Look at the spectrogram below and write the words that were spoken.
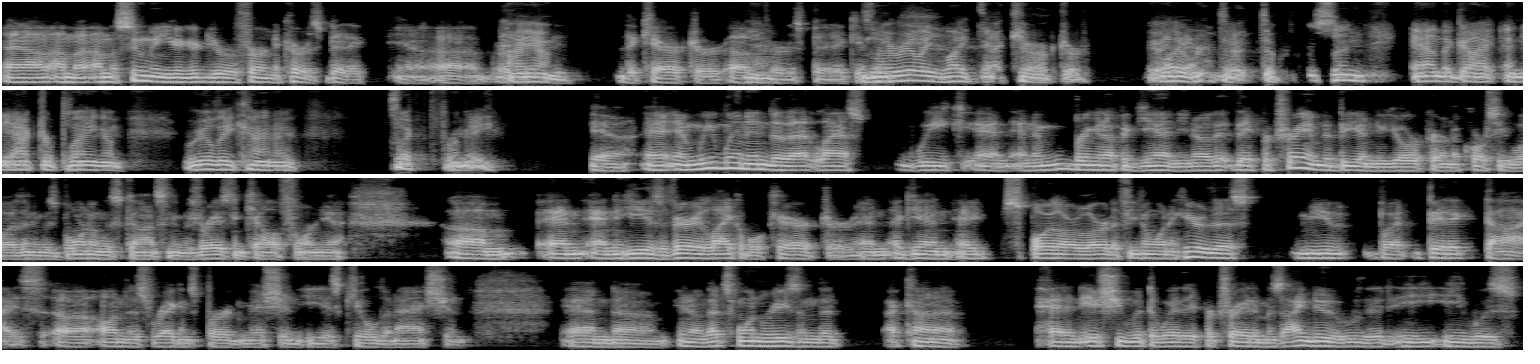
And I'm I'm assuming you're you're referring to Curtis Biddick. You know, uh, I am the, the character of yeah. Curtis Biddick. And we, I really like that character. Oh, the, yeah. the, the person and the guy and the actor playing him really kind of clicked for me. Yeah, and, and, we went into that last week, and and bring it up again. You know, they, they, portray him to be a New Yorker, and of course he was, and he was born in Wisconsin. He was raised in California, um, and and he is a very likable character. And again, a spoiler alert: if you don't want to hear this, mute. But Biddick dies uh, on this Regensburg mission. He is killed in action, and um, you know that's one reason that I kind of had an issue with the way they portrayed him, as I knew that he he was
